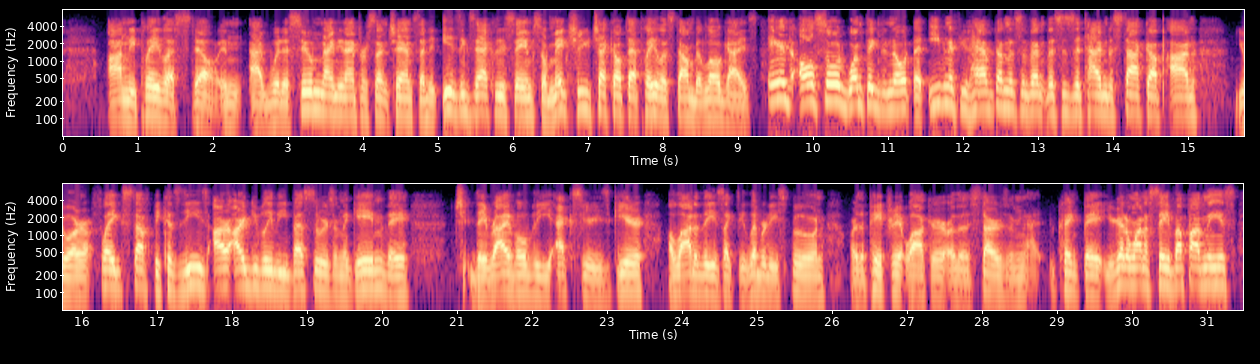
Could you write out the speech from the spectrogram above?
on the playlist still. And I would assume 99% chance that it is exactly the same. So make sure you check out that playlist down below, guys. And also, one thing to note that even if you have done this event, this is the time to stock up on your flag stuff because these are arguably the best lures in the game. They they rival the X series gear. A lot of these, like the Liberty Spoon or the Patriot Walker or the Stars and Crankbait, you're going to want to save up on these.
